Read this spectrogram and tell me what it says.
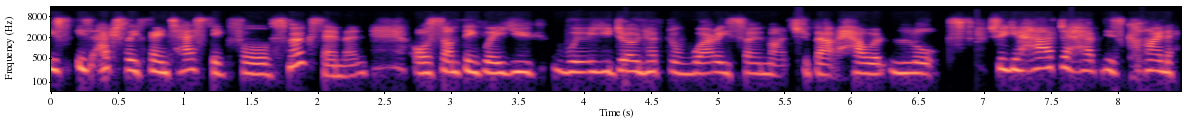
is, is actually fantastic for smoked salmon or something where you where you don't have to worry so much about how it looks. So you have to have this kind of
